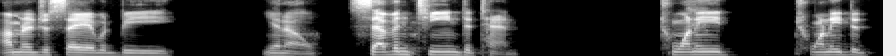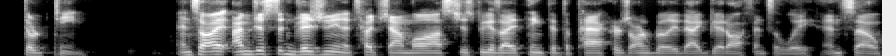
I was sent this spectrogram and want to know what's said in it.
I'm gonna just say it would be, you know, 17 to 10, 20, 20 to 13. And so I, I'm just envisioning a touchdown loss just because I think that the Packers aren't really that good offensively. And so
